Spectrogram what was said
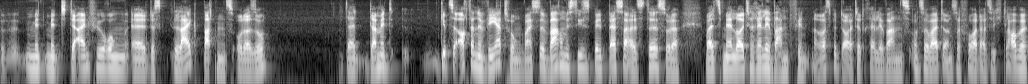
äh, mit, mit der Einführung äh, des Like-Buttons oder so da, damit gibt es ja auch dann eine Wertung, weißt du, warum ist dieses Bild besser als das oder weil es mehr Leute relevant finden. Was bedeutet Relevanz und so weiter und so fort. Also ich glaube,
